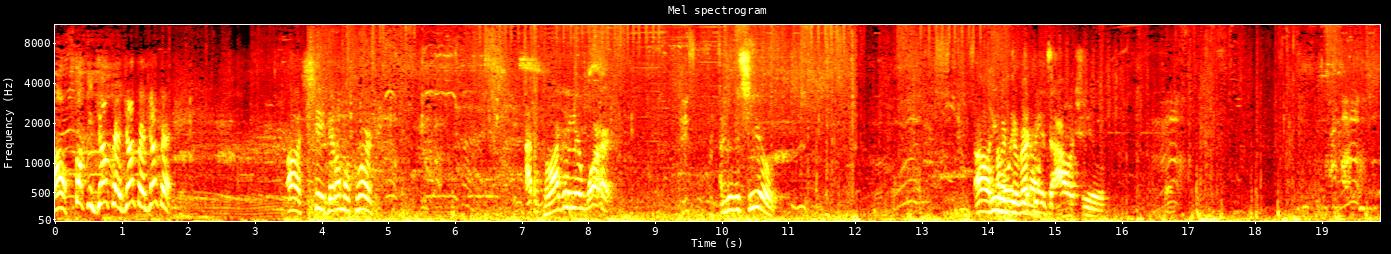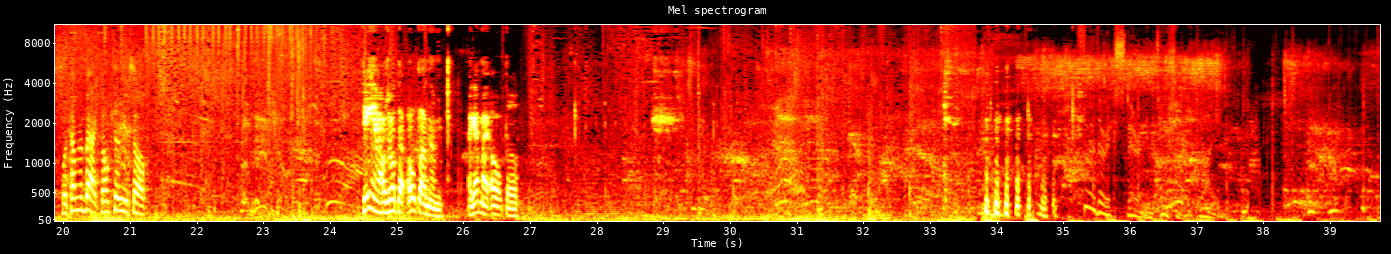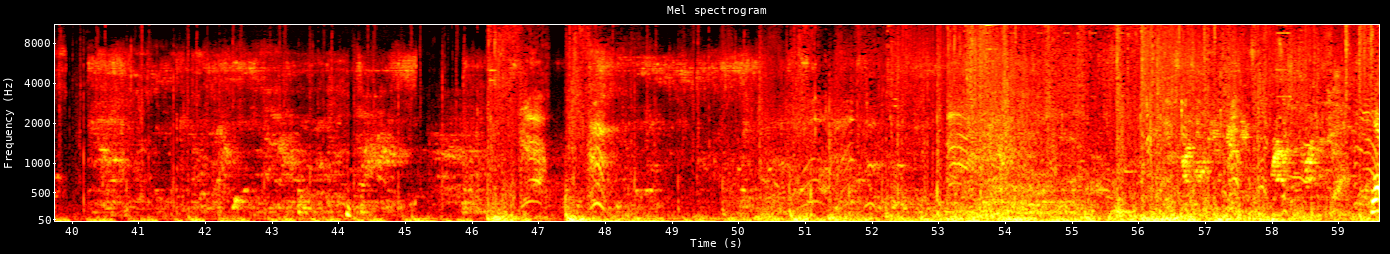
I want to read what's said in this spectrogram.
Oh, fucking Junkrat, Junkrat, Junkrat. Oh shit, that almost worked. I, why didn't it work? This will protect Under the shield. Oh, he I'm went directly into our shield. We're coming back. Don't kill yourself. Damn, I was about to ult on them. I got my ult though. Further experimentation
